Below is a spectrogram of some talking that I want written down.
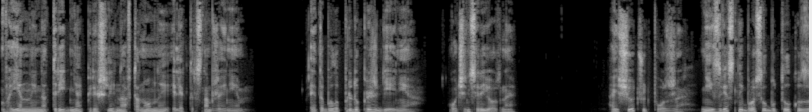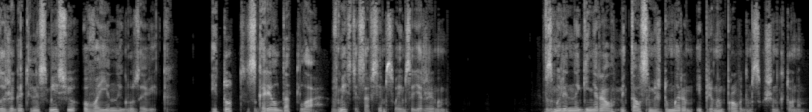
Военные на три дня перешли на автономное электроснабжение. Это было предупреждение, очень серьезное. А еще чуть позже неизвестный бросил бутылку с зажигательной смесью в военный грузовик. И тот сгорел дотла вместе со всем своим содержимым. Взмыленный генерал метался между мэром и прямым проводом с Вашингтоном.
